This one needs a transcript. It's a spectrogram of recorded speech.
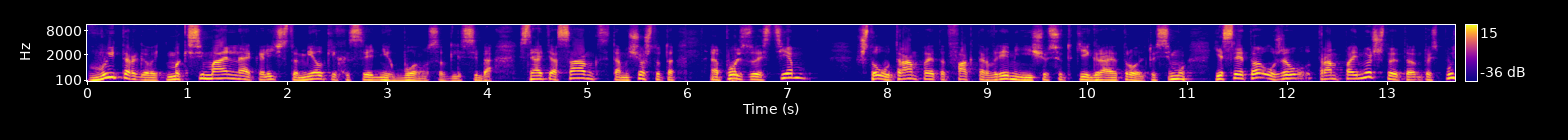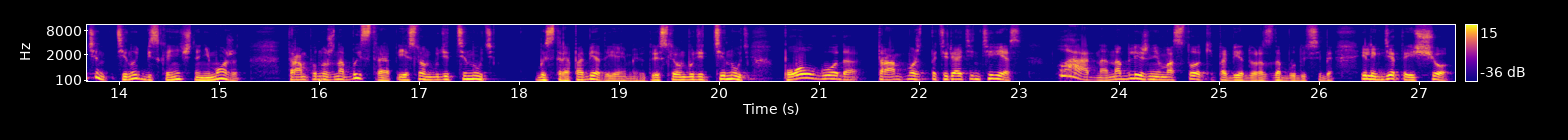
выторговать максимальное количество мелких и средних бонусов для себя. Снятие санкций, там еще что-то, э, пользуясь тем, что у Трампа этот фактор времени еще все-таки играет роль. То есть ему, если это уже Трамп поймет, что это, то есть Путин тянуть бесконечно не может. Трампу нужна быстрая, если он будет тянуть быстрая победа, я имею в виду. Если он будет тянуть полгода, Трамп может потерять интерес. Ладно, на Ближнем Востоке победу раздобуду себе. Или где-то еще.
